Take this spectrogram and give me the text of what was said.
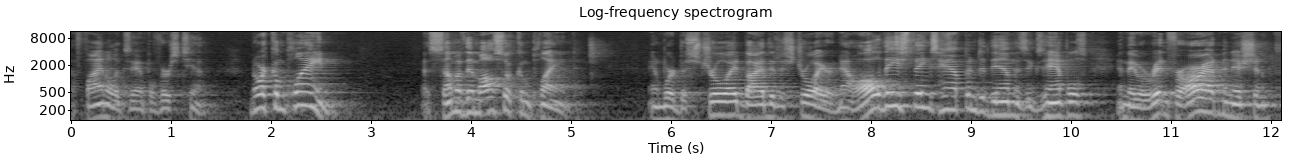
A final example, verse 10. Nor complain, some of them also complained and were destroyed by the destroyer. Now, all these things happened to them as examples, and they were written for our admonition,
